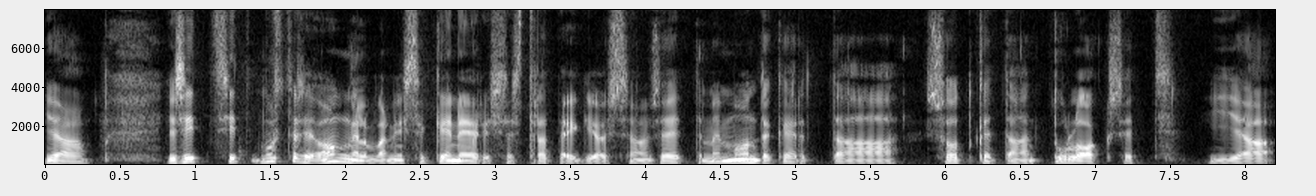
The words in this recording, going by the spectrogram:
Joo. Ja sitten sit musta se ongelma niissä geneerisissä strategioissa on se, että me monta kertaa sotketaan tulokset ja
